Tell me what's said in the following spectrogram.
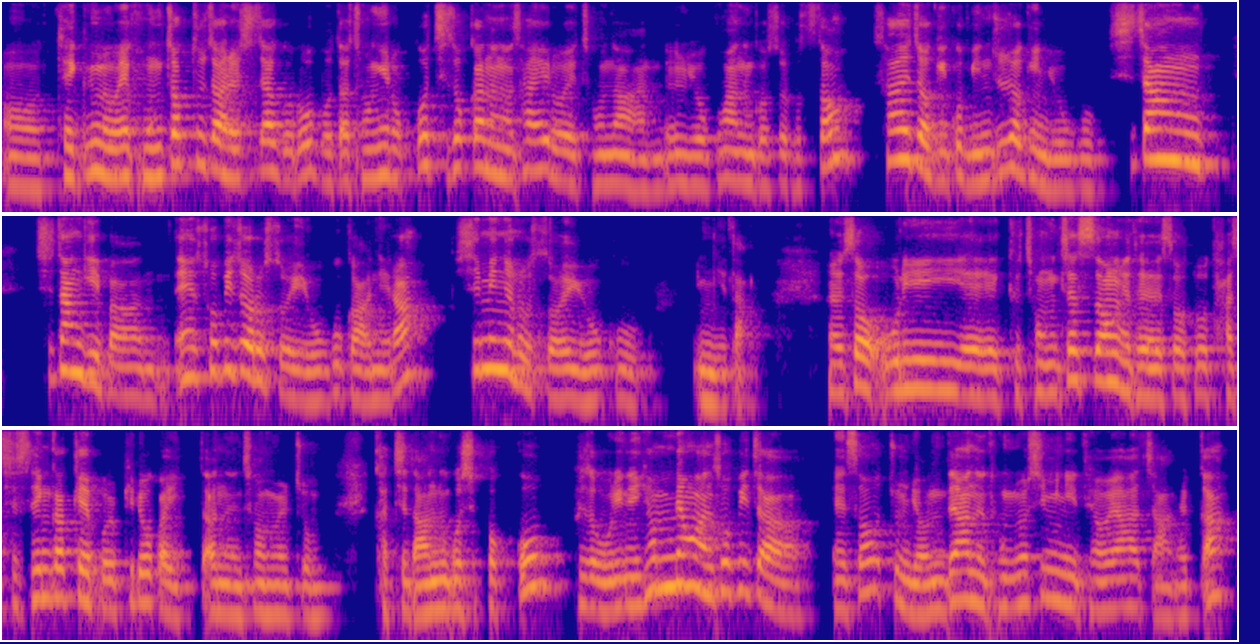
어, 대규모의 공적 투자를 시작으로 보다 정의롭고 지속 가능한 사회로의 전환을 요구하는 것으로서 사회적이고 민주적인 요구, 시장 시장 기반의 소비자로서의 요구가 아니라 시민으로서의 요구입니다. 그래서 우리의 그 정체성에 대해서도 다시 생각해 볼 필요가 있다는 점을 좀 같이 나누고 싶었고 그래서 우리는 현명한 소비자에서 좀 연대하는 동료 시민이 되어야 하지 않을까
